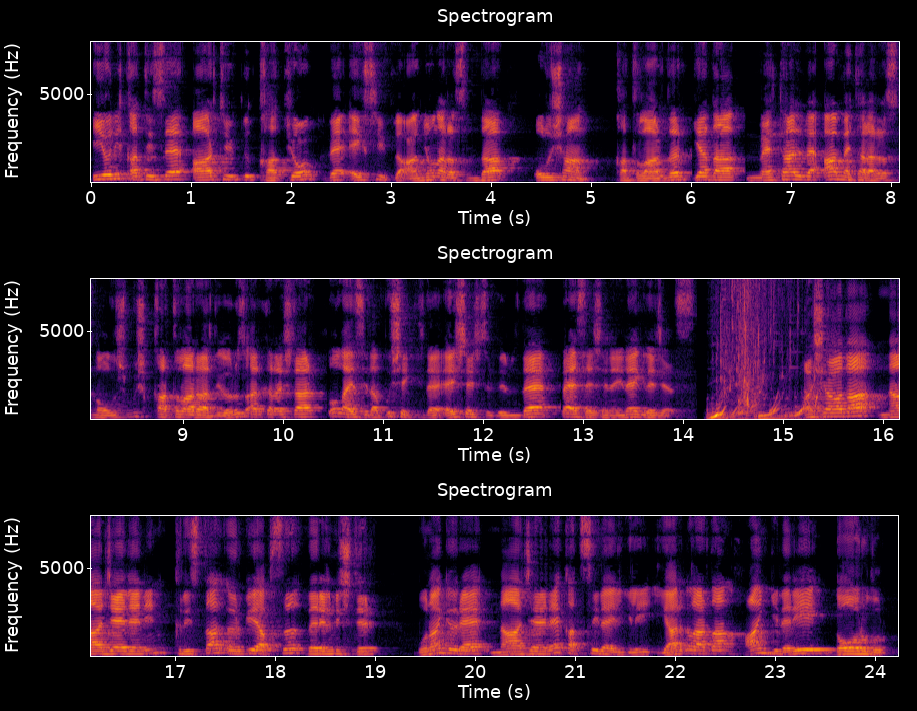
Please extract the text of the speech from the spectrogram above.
İyonik katı ise artı yüklü katyon ve eksi yüklü anyon arasında oluşan katılardır ya da metal ve ametal arasında oluşmuş katılara diyoruz arkadaşlar. Dolayısıyla bu şekilde eşleştirdiğimizde B seçeneğine gideceğiz. Aşağıda NaCl'nin kristal örgü yapısı verilmiştir. Buna göre NaCl katısıyla ilgili yargılardan hangileri doğrudur?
